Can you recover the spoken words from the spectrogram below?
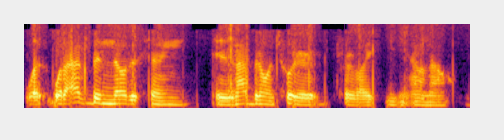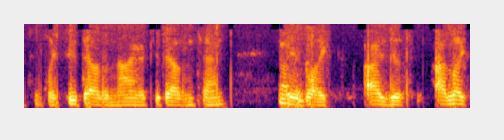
what what I've been noticing is, and I've been on Twitter for like I don't know since like 2009 or 2010, is like I just I like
